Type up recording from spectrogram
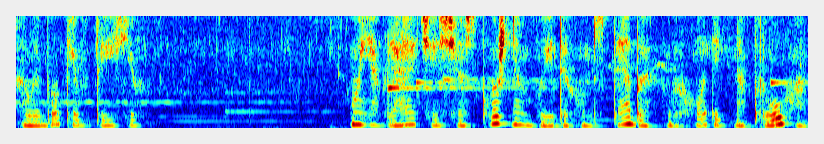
глибоких вдихів, уявляючи, що з кожним видихом з тебе виходить напруга,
